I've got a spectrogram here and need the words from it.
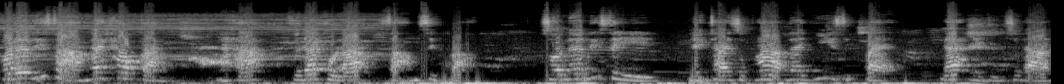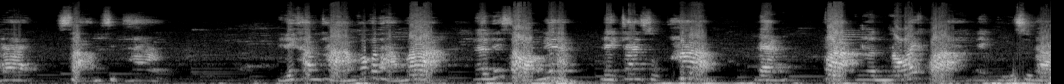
พอเดือนที่สามได้เท่ากันนะคะจะได้คนละ 30 บาท ส่วนเดือนที่สี่เด็กชายสุภาพได้ 28 และเด็กหญิงสุดาได้ 35ทีนี้คำถามเขาก็ถามว่าเดือนที่สองเนี่ยเด็กชายสุภาพแบ่งฝากเงินน้อยกว่าเด็กหญิงสุดา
